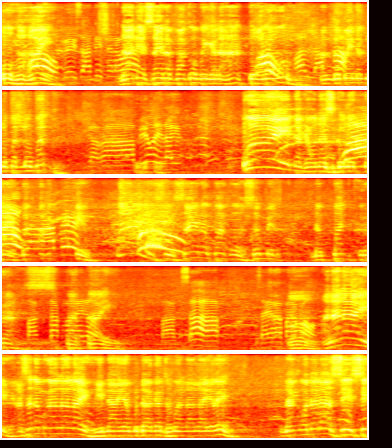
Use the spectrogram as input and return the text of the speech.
Oh, hahay. Wow, na. Nadia Syra Paco, may galaha. Tuwara, Wow, oh. Ang gamay naglupad-lupad. Grabe, oy. Like, Uy! Nakauna sa kulot Wow, grabe. Ay, si Syra Paco, sumil, napad crash. Bagsak, mga idol. Patay. bagsak. Saira pa Oh, mo. alalay. Asa na mga alalay? Hinaya mo dagat sa mga alalay, eh. Naguna na si, si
